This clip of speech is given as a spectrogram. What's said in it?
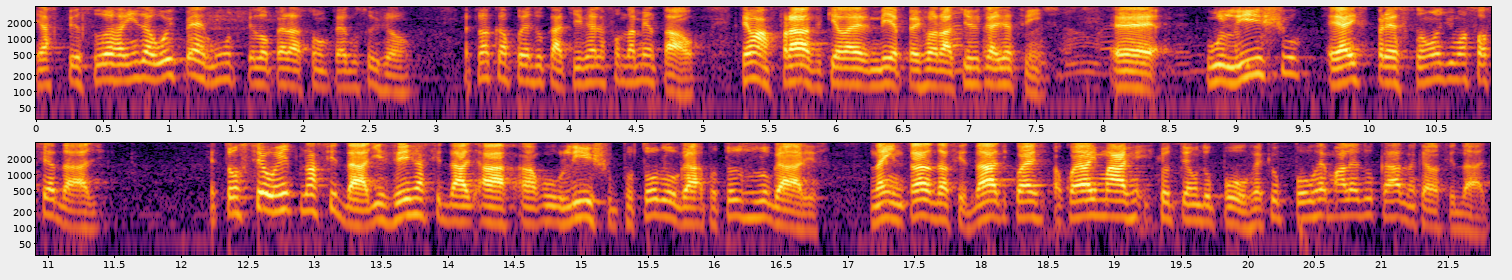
E as pessoas ainda hoje perguntam pela operação Pega o Sujão. Então a campanha educativa é fundamental. Tem uma frase que ela é meio pejorativa, que ela diz assim, é, o lixo é a expressão de uma sociedade. Então, se eu entro na cidade e vejo a cidade, a, a, o lixo por todo lugar, por todos os lugares, na entrada da cidade, qual é, qual é, a imagem que eu tenho do povo? É que o povo é mal educado naquela cidade.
